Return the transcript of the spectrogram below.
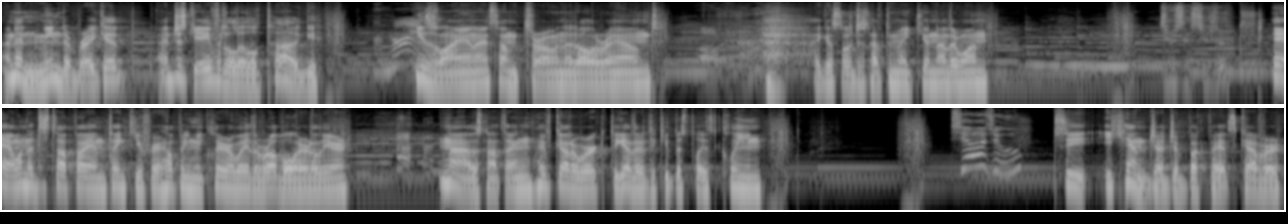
I didn't mean to break it. I just gave it a little tug. He's lying. I saw him throwing it all around. I guess I'll just have to make you another one. Hey, I wanted to stop by and thank you for helping me clear away the rubble earlier. No, it's nothing. We've got to work together to keep this place clean. See, you can't judge a book by its cover.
